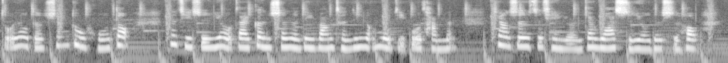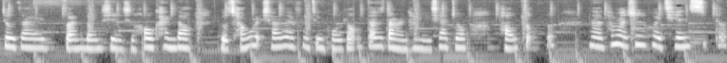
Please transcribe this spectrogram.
左右的深度活动。那其实也有在更深的地方曾经有目击过它们，像是之前有人在挖石油的时候。就在搬东西的时候，看到有长尾鲨在附近活动，但是当然它们一下就跑走了。那它们是会迁徙的，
